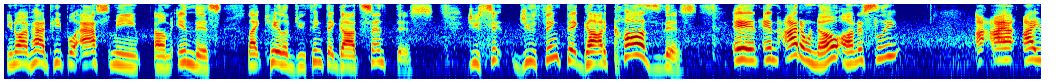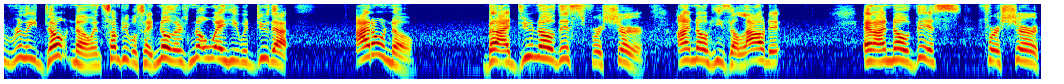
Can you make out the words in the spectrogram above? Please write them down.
You know, I've had people ask me um, in this, like, Caleb, do you think that God sent this? Do you, do you think that God caused this? And, and I don't know, honestly. I, I, really don't know. And some people say, no, there's no way he would do that. I don't know. But I do know this for sure. I know he's allowed it. And I know this for sure.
